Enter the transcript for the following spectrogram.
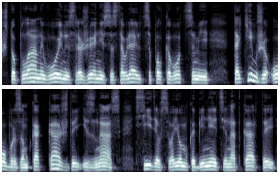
что планы войны, сражений составляются полководцами таким же образом, как каждый из нас, сидя в своем кабинете над картой,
